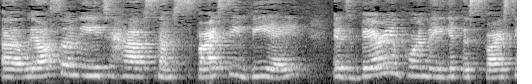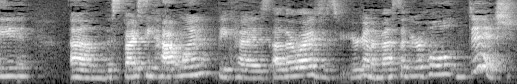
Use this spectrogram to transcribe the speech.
Uh, we also need to have some spicy V8. It's very important that you get the spicy, um, the spicy hot one because otherwise you're to mess up your whole dish.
